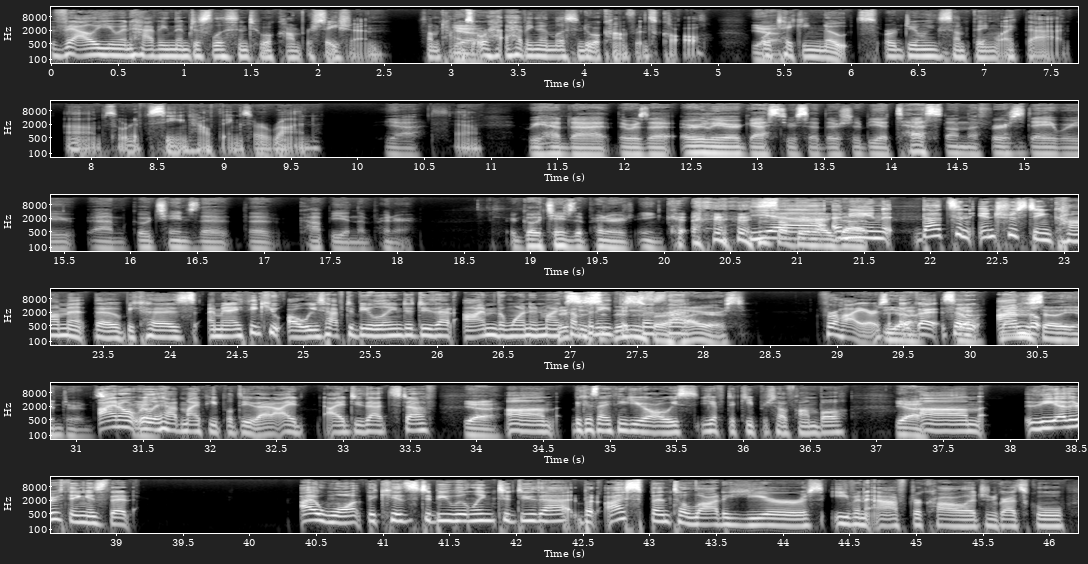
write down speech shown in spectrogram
value in having them just listen to a conversation sometimes, Yeah. or ha- having them listen to a conference call, Yeah. or taking notes, or doing something like that. Um, sort of seeing how things are run. yeah. So we had uh, there was a earlier guest who said there should be a test on the first day where you um, go change the the copy in the printer or go change the printer ink. Yeah, like I mean that's an interesting comment though because I mean I think you always have to be willing to do that. I'm the one in my this company is that is does for that hires. for hires. Yeah, okay, so yeah. I'm the, necessarily interns. I don't Yeah. really have my people do that. I I do that stuff Yeah, um, because I think you always you have to keep yourself humble. yeah, Um, the other thing is that I want the kids to be willing to do that, but I spent a lot of years, even after college and grad school,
